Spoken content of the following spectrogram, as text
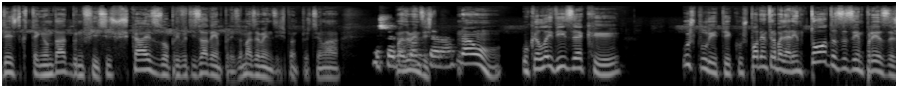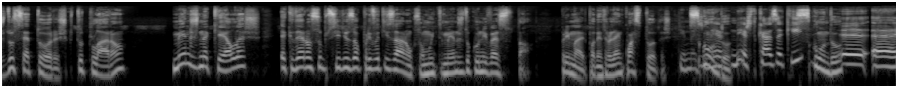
desde que tenham dado benefícios fiscais ou privatizado a empresa, mais ou menos isto. Pronto, depois tem lá. Mais ou menos isto. Não, o que a lei diz é que os políticos podem trabalhar em todas as empresas dos setores que tutelaram menos naquelas a que deram subsídios ou que privatizaram, que são muito menos do que o universo total. Primeiro, podem trabalhar em quase todas. Sim, segundo, neste caso aqui, segundo, eh, a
